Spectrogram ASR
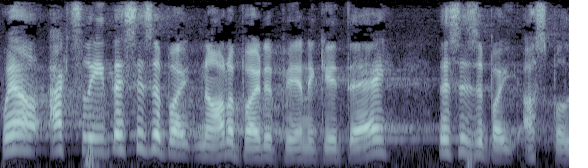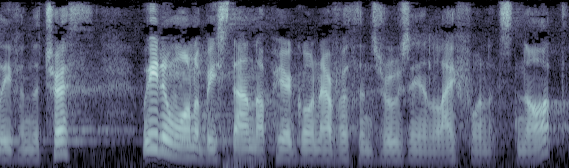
Well, actually, this is about not about it being a good day. This is about us believing the truth. We don't want to be standing up here going everything's rosy in life when it's not.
